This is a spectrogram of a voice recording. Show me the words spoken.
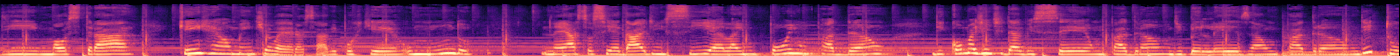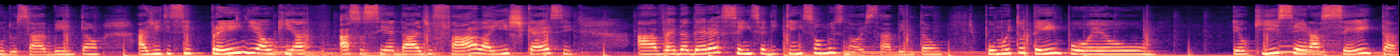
de mostrar quem realmente eu era, sabe? Porque o mundo, né, a sociedade em si, ela impõe um padrão de como a gente deve ser, um padrão de beleza, um padrão de tudo, sabe? Então a gente se prende ao que a, a sociedade fala e esquece a verdadeira essência de quem somos nós, sabe? Então, por muito tempo eu eu quis ser aceita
